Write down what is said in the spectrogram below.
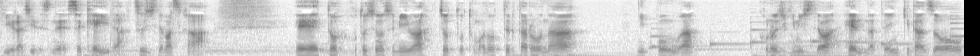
ていうらしいですね。セケイダ通じてますか？えっ、ー、と今年のセミはちょっと戸惑ってるだろうな。日本はこの時期にしては変な天気だぞ。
